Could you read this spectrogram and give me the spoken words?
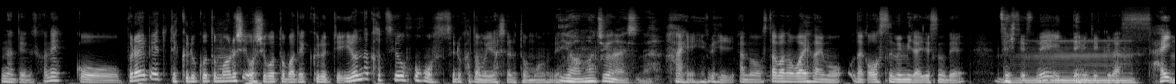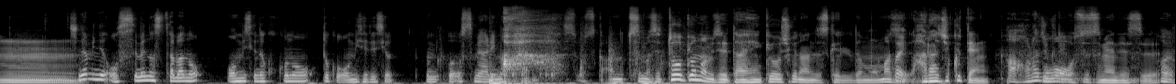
なんていうんですかねこうプライベートで来ることもあるしお仕事場で来るっていういろんな活用方法をする方もいらっしゃると思うので。いや間違いないですね。はい。ぜひあのスタバの w i f i もなんかおすすめみたいですのでぜひですね行ってみてください。ちなみにおすすめのスタバのお店のここのとこお店ですよ。おおすすめありますか？あそうですか。あのすみません。東京のお店で大変恐縮なんですけれどもまずはい。原宿店あ原宿店。もおすすめです、はいはい。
